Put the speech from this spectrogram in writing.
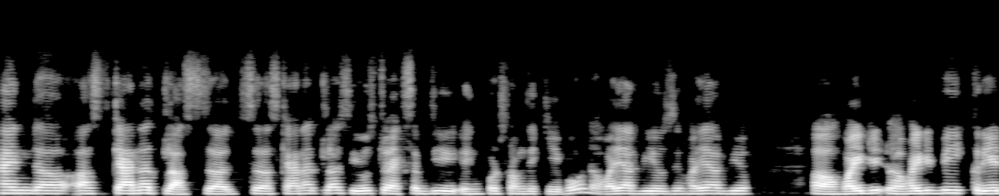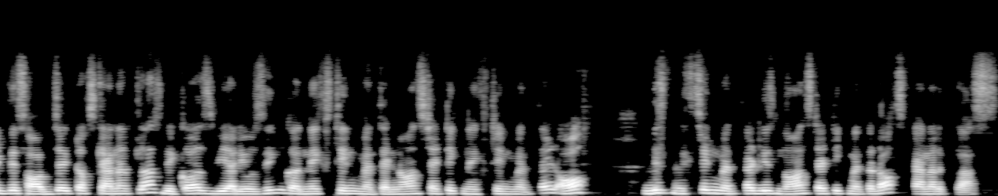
and uh, a scanner class uh, it's a scanner class used to accept the input from the keyboard. Why are we using why have you uh, why did uh, why did we create this object of scanner class? Because we are using a nextInt method non-static nextInt method of this nextInt method is non-static method of scanner class.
